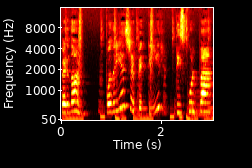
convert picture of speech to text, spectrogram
Perdón, ¿podrías repetir? Disculpa,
